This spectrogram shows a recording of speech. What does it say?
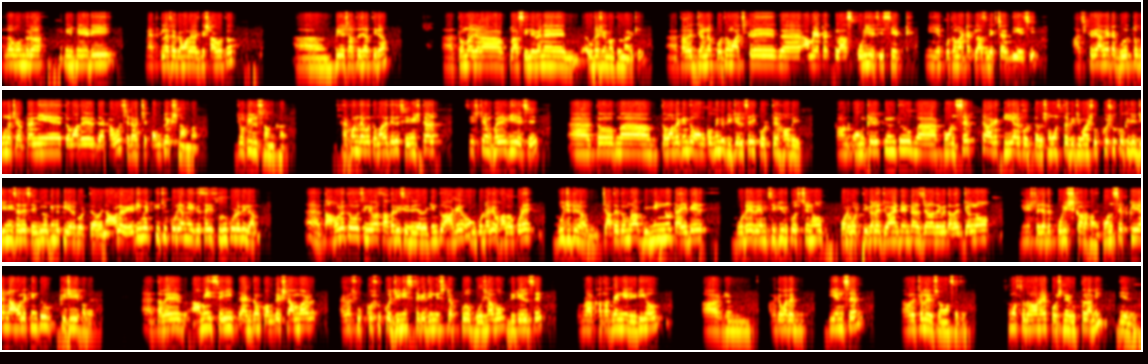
Hello বন্ধুরা infinity math ক্লাসে তোমাদের আজকে স্বাগত। প্রিয় ছাত্রছাত্রীরা তোমরা যারা ক্লাস ইলেভেনে উঠেছো নতুন আর কি তাদের জন্য প্রথম আজকে আমি একটা ক্লাস করিয়েছি সেট নিয়ে, প্রথম একটা ক্লাস লেকচার দিয়েছি। আজকে আমি একটা গুরুত্বপূর্ণ চ্যাপ্টার নিয়ে তোমাদের দেখাবো, সেটা হচ্ছে কমপ্লেক্স নাম্বার জটিল সংখ্যা। এখন দেখো, তোমাদের যেহেতু সেমিস্টার সিস্টেম হয়ে গিয়েছে তো তোমাদের কিন্তু অঙ্ক কিন্তু ডিটেলসেই করতে হবে। কারণ অঙ্কের কিন্তু কনসেপ্টটা আগে ক্লিয়ার করতে হবে, সমস্ত কিছু মানে সূক্ষ্ম সূক্ষ্ম কিছু জিনিস আছে, সেগুলো কিন্তু ক্লিয়ার করতে হবে। না হলে রেডিমেড কিছু করে আমি এক্সারসাইজ শুরু করে দিলাম হ্যাঁ তাহলে তো সিলেবাস তাড়াতাড়ি শেষ হয়ে যাবে। কিন্তু আগে অঙ্কটাকে ভালো করে বুঝতে হবে, যাতে তোমরা বিভিন্ন টাইপের বোর্ডের এমসিকিউর কোশ্চেন হোক, পরবর্তীকালে জয়েন্ট এন্ট্রান্স যারা দেবে, তাদের জন্য জিনিসটা যাতে পরিষ্কার হয়। কনসেপ্ট ক্লিয়ার না হলে কিন্তু কিছুই হবে না। হ্যাঁ তাহলে আমি সেই একদম কমপ্লেক্স নাম্বার একদম সূক্ষ্ম সূক্ষ্ম জিনিস থেকে জিনিসটা পুরো বোঝাবো ডিটেলসে তোমরা খাতা, পেন নিয়ে রেডি হও। আর আমি তোমাদের ডিএন স্যার তাহলে চলে এসো আমার সাথে। সমস্ত ধরনের প্রশ্নের উত্তর আমি দিয়ে দেবো।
